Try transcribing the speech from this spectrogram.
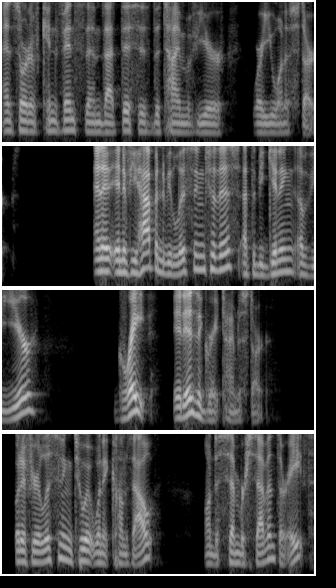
and sort of convince them that this is the time of year where you want to start. And and if you happen to be listening to this at the beginning of the year, great. It is a great time to start. But if you're listening to it when it comes out on December 7th or 8th,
